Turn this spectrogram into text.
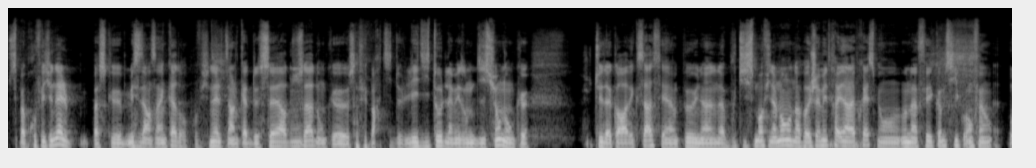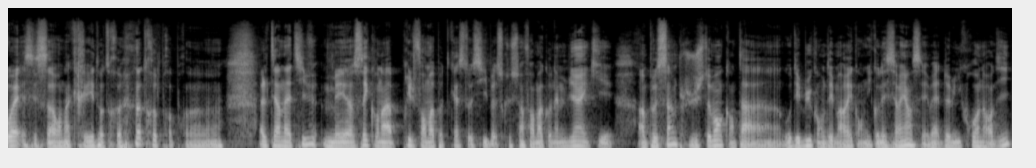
C'est pas professionnel parce que mais c'est dans un cadre professionnel, c'est dans le cadre de Sœur, tout Mm. ça, donc euh, ça fait partie de l'édito de la maison d'édition, donc euh, tu es d'accord avec ça C'est un peu une- un aboutissement finalement. On n'a pas jamais travaillé dans la presse, mais on, on a fait comme si quoi. Enfin, Ouais, c'est ça. On a créé notre notre propre euh, alternative, mais euh, c'est vrai qu'on a pris le format podcast aussi parce que c'est un format qu'on aime bien et qui est un peu simple justement. Quand t'as au début, quand on démarrait, quand on n'y connaissait rien, c'est bah, deux micros, un ordi.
